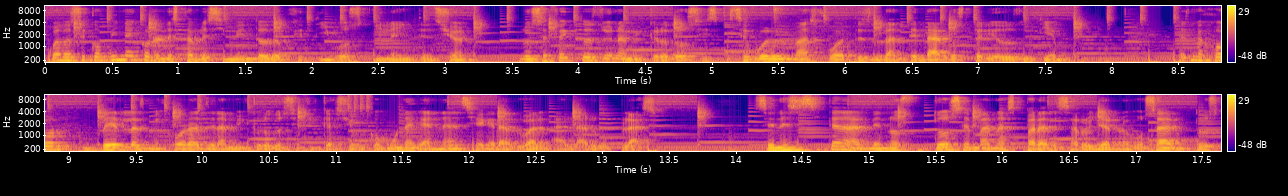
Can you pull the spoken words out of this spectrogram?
Cuando se combina con el establecimiento de objetivos y la intención, los efectos de una microdosis se vuelven más fuertes durante largos periodos de tiempo. Es mejor ver las mejoras de la microdosificación como una ganancia gradual a largo plazo. Se necesitan al menos dos semanas para desarrollar nuevos hábitos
